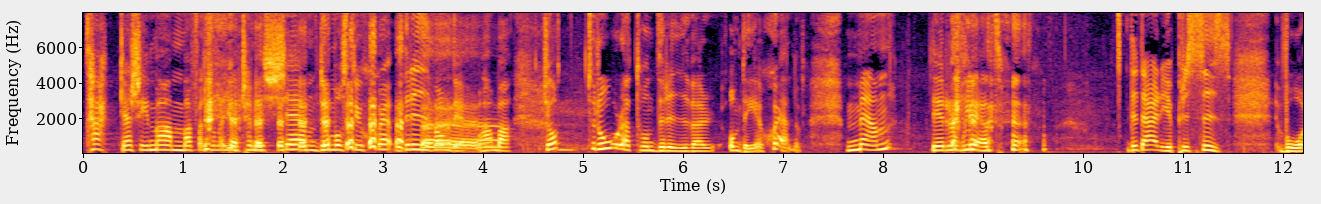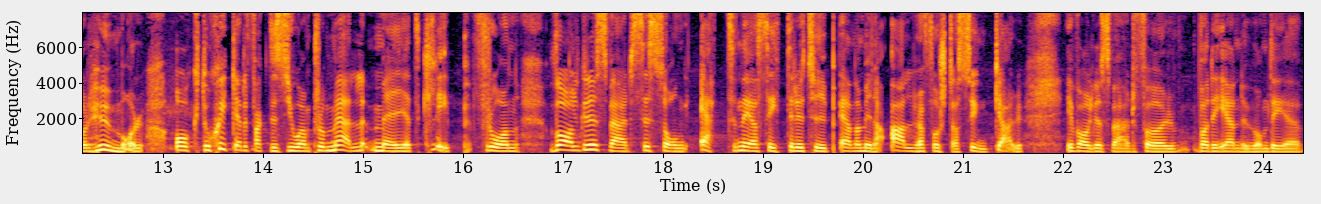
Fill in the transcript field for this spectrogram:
tackar sin mamma för att hon har gjort henne känd. Du måste ju driva om det. Och han bara, jag tror att hon driver om det själv. Men det är att det där är ju precis vår humor. Och då skickade faktiskt Johan Promell mig ett klipp från Wahlgrens värld säsong 1 när jag sitter i typ en av mina allra första synkar i Wahlgrens värld för vad det är nu, om det är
